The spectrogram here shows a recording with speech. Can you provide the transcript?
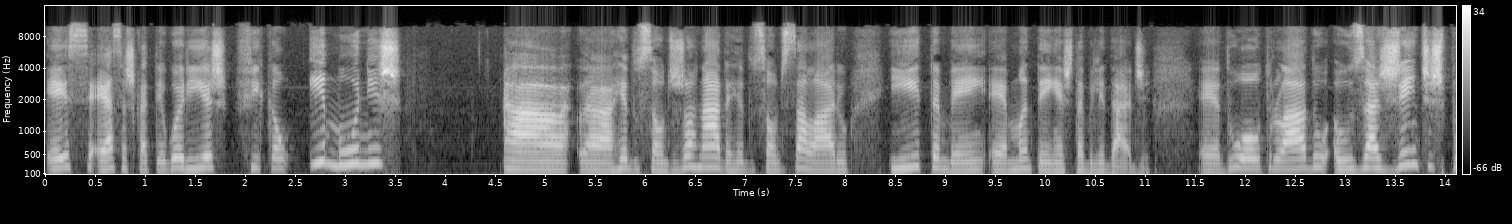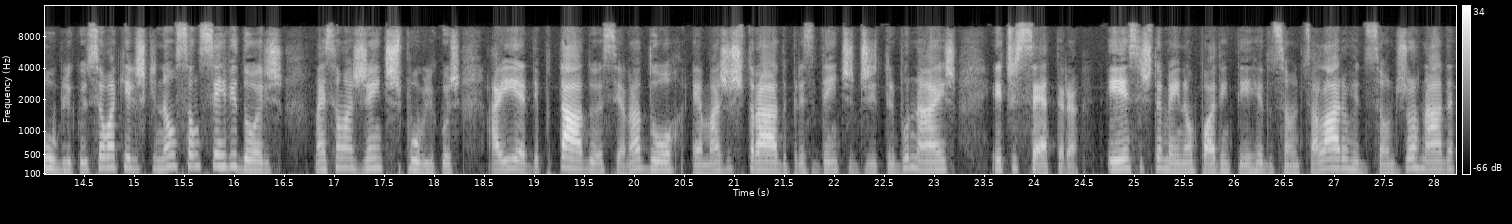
esse, essas categorias ficam imunes a, redução de jornada, redução de salário e também é, mantém a estabilidade. É, do outro lado, os agentes públicos são aqueles que não são servidores, mas são agentes públicos. Aí é deputado, é senador, é magistrado, presidente de tribunais, etc. Esses também não podem ter redução de salário, redução de jornada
